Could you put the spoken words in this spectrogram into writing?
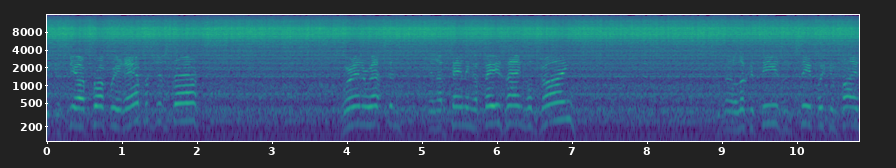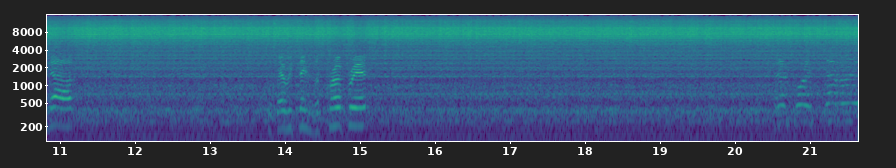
We can see our appropriate amperages there. We're interested in obtaining a phase angle drawing. We're going to look at these and see if we can find out if everything's appropriate. Ten point seven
